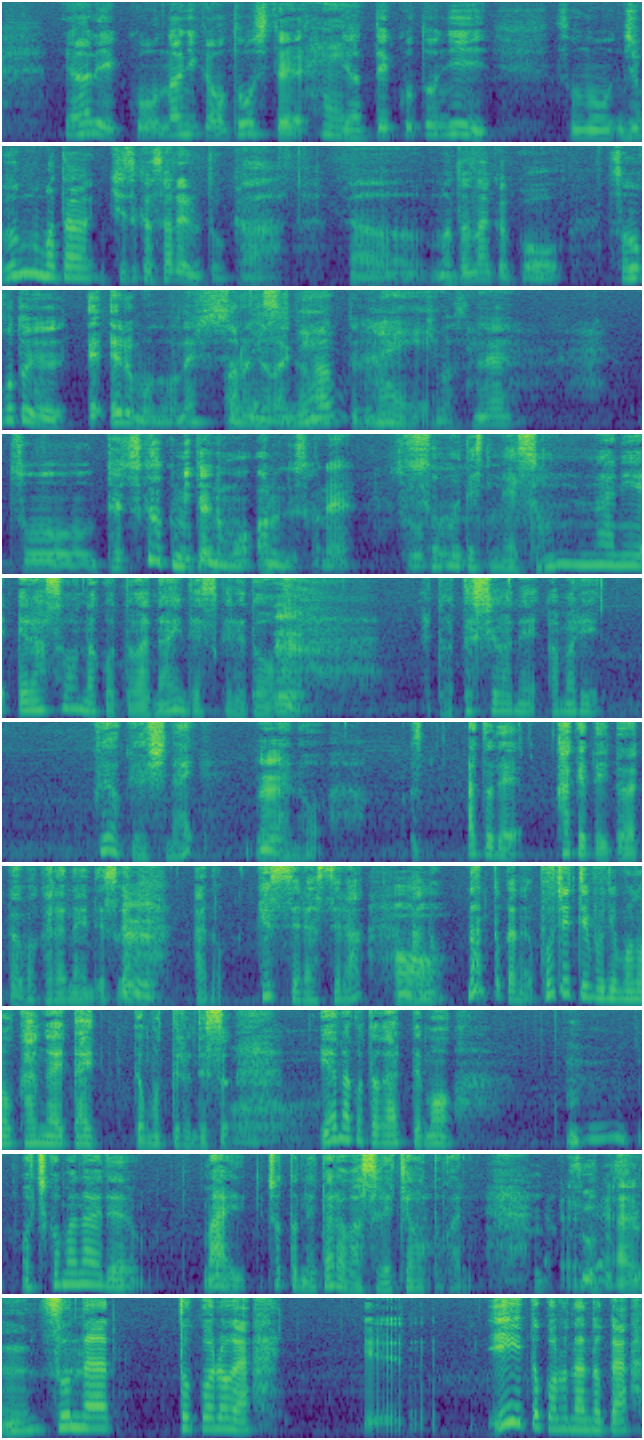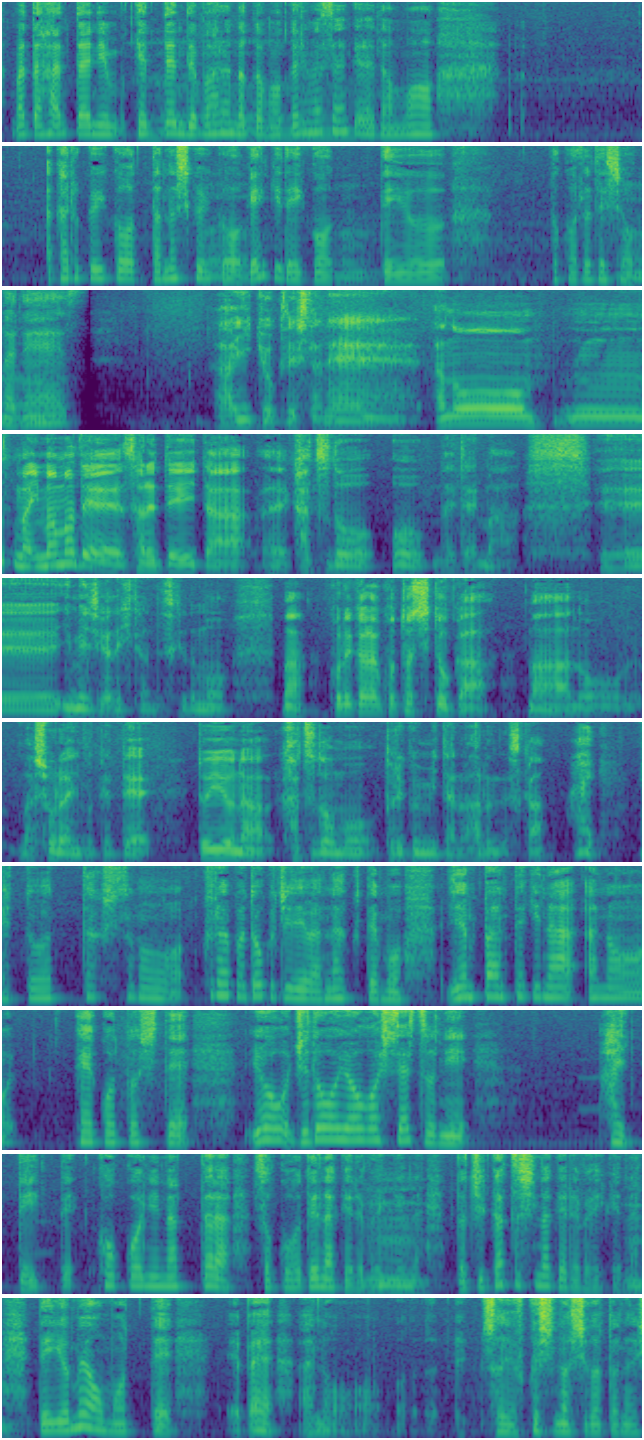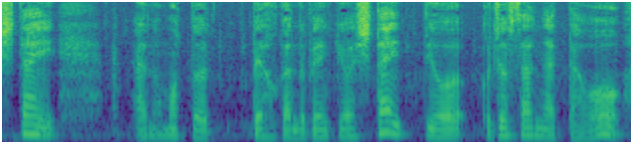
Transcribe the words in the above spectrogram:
やはりこう何かを通してやっていくことに、はいその自分もまた気づかされるとかあまたなんかこうそのことに得るものはね、ね、あるんじゃないかなっていうふうにきますね。はい、その哲学みたいのもあるんですかね？そうですね。そんなに偉そうなことはないんですけれど、えええっと私はねあまりくよくよしない。ええ、あの後でかけていただくかわからないんですが、ええ、あのケッセラセラあのなんとかねポジティブにものを考えたいって思ってるんです。嫌なことがあってもうん落ち込まないでまあちょっと寝たら忘れちゃうとかね。そそんなところがいいところなのかまた反対に欠点でもあるのかも分かりませんけれども明るくいこう楽しくいこう元気でいこうっていうところでしょうかね。あいい曲でしたね。あのうんまあ今までされていた活動を大体まあ、えー、イメージができたんですけども、まあこれから今年とかまああのまあ将来に向けてというような活動も取り組みみたいのあるんですか？はい。えっと私どもクラブ独自ではなくても全般的なあの傾向として児童養護施設に入っていって高校になったらそこを出なければいけない、うん、と自活しなければいけない、うん、で夢を持ってやっぱりあのそういう福祉の仕事にしたい。あのもっと他の勉強をしたいっていうお嬢さん方を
